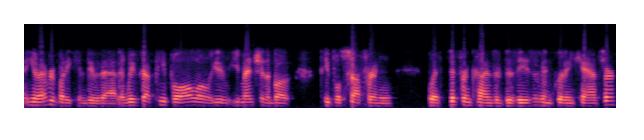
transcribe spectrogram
you know everybody can do that. And we've got people all over. You, you mentioned about people suffering with different kinds of diseases, including cancer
